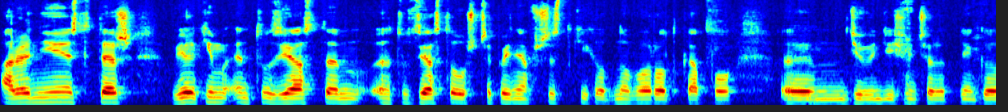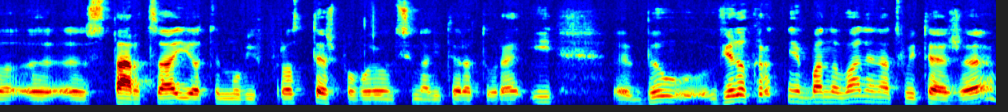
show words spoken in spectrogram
ale nie jest też wielkim entuzjastem, entuzjastą szczepienia wszystkich od noworodka po 90-letniego e, e, starca i o tym mówi wprost, też powołując się na literaturę. I e, był wielokrotnie banowany na Twitterze,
